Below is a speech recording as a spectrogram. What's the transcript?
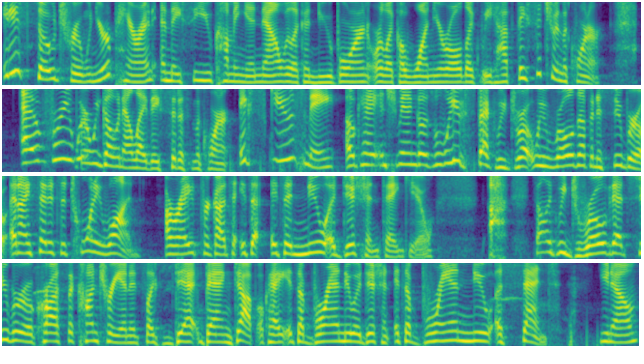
it is so true when you're a parent and they see you coming in now with like a newborn or like a one year old, like we have, they sit you in the corner everywhere we go in LA, they sit us in the corner. Excuse me, okay? And Schman goes, "Well, what do you expect? We drove, we rolled up in a Subaru." And I said, "It's a 21." All right, for God's sake, it's a it's a new addition. Thank you. Uh, it's not like we drove that Subaru across the country and it's like de- banged up. Okay, it's a brand new addition. It's a brand new Ascent. You know,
